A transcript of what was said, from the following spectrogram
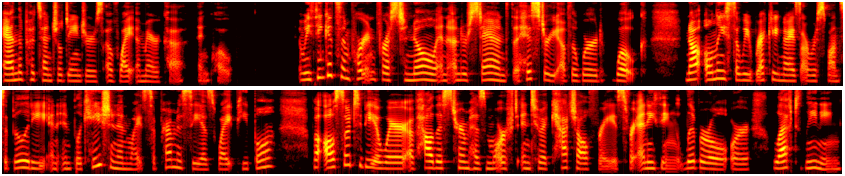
and the potential dangers of white America. End quote. And we think it's important for us to know and understand the history of the word woke, not only so we recognize our responsibility and implication in white supremacy as white people, but also to be aware of how this term has morphed into a catch all phrase for anything liberal or left leaning,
